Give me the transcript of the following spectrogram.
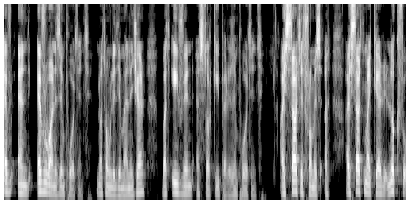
ev- and everyone is important, not only the manager, but even a storekeeper is important. I started from a, I started my career. Look for,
